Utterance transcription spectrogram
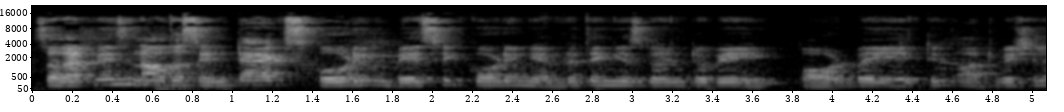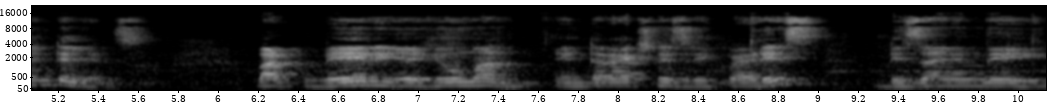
So that means now the syntax, coding, basic coding, everything is going to be powered by artificial intelligence. But where a human interaction is required is designing the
